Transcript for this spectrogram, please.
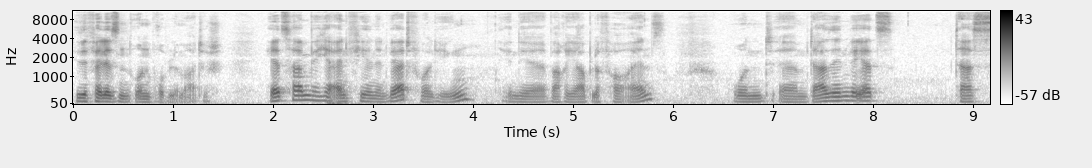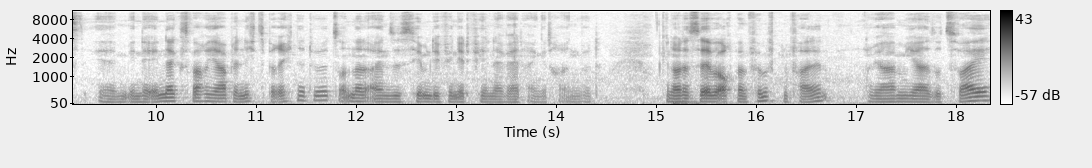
Diese Fälle sind unproblematisch. Jetzt haben wir hier einen fehlenden Wert vorliegen in der Variable v1 und ähm, da sehen wir jetzt, dass ähm, in der Indexvariable nichts berechnet wird, sondern ein systemdefiniert fehlender Wert eingetragen wird. Genau dasselbe auch beim fünften Fall. Wir haben hier also zwei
